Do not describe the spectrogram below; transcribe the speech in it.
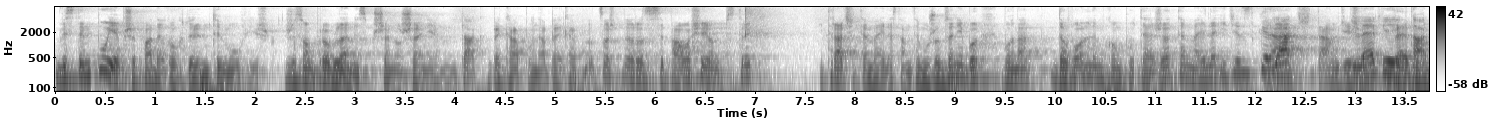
Występuje przypadek, o którym Ty mówisz, że są problemy z przenoszeniem Tak. backupu na backup. No coś no, rozsypało się i on pstryk i traci te maile z tamtym urządzeniem, bo, bo na dowolnym komputerze te maile idzie zgrać tam gdzieś lepiej, tak,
